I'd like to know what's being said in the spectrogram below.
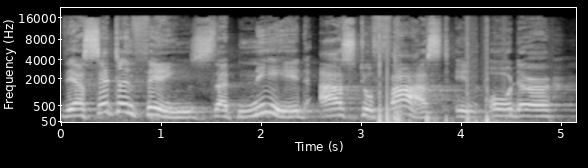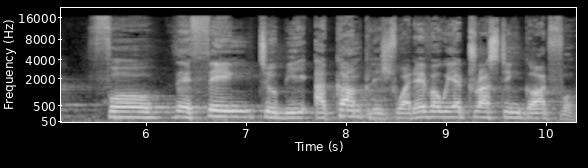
There are certain things that need us to fast in order for the thing to be accomplished, whatever we are trusting God for.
